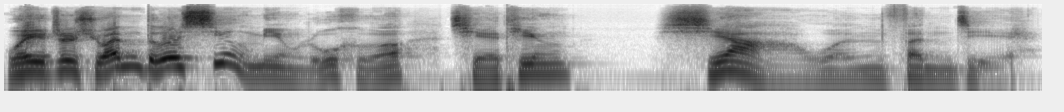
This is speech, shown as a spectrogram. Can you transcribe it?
未知玄德性命如何？且听下文分解。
